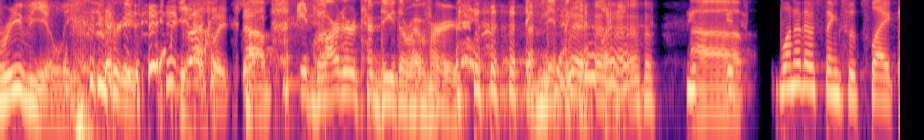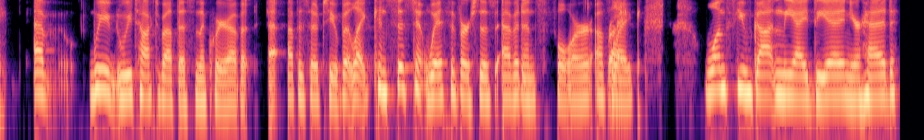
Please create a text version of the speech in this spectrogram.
trivially. super easy. exactly Yeah. Um, it's harder to do the reverse significantly. It's, Uh, it's one of those things that's like ev- we we talked about this in the queer ev- episode too, but like consistent with versus evidence for of Right. like once you've gotten the idea in your head,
